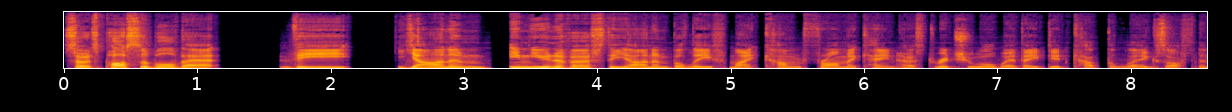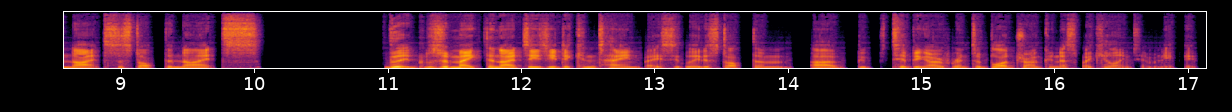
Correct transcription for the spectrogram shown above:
So it's possible that the Yharnam in universe, the Yharnam belief might come from a Cainhurst ritual where they did cut the legs off the knights to stop the knights to make the knights easy to contain, basically, to stop them uh, tipping over into blood drunkenness by killing too many people.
